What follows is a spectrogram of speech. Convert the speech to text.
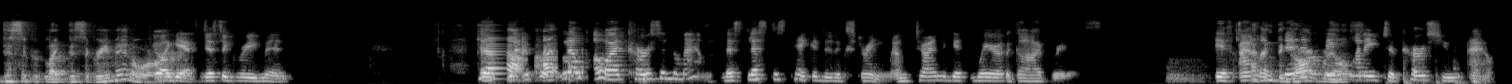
disagree like disagreement or oh, yes, disagreement yeah, uh, I, well, oh, I'd cursing them out. Let's let's just take it to an extreme. I'm trying to get where the guardrails. If I'm authentically wanting to curse you out,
